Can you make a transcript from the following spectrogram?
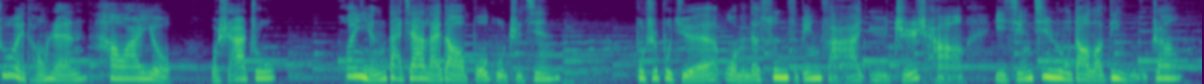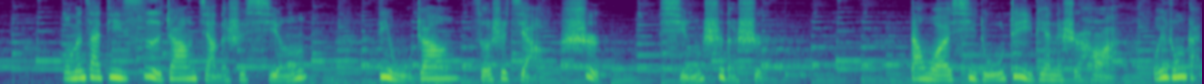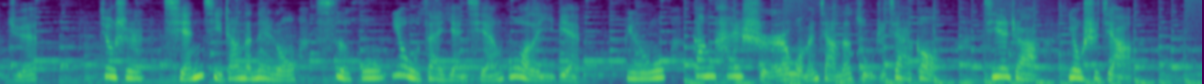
诸位同仁，How are you？我是阿朱，欢迎大家来到博古知今。不知不觉，我们的《孙子兵法》与职场已经进入到了第五章。我们在第四章讲的是形，第五章则是讲事，形式的事。当我细读这一篇的时候啊，我有种感觉。就是前几章的内容似乎又在眼前过了一遍，比如刚开始我们讲的组织架构，接着又是讲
